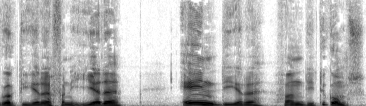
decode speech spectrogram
ook die Here van die hede en die Here van die toekoms.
